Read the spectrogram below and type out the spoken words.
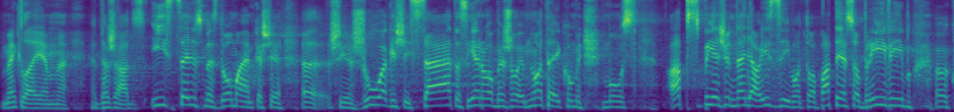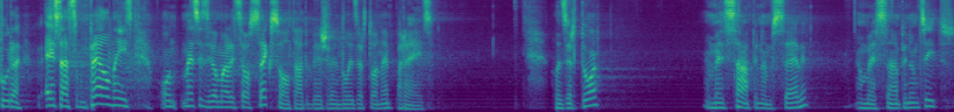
meklējam dažādus izceļus, mēs domājam, ka šie, šie žogi, šīs sētas, ierobežojumi, noteikumi mūs apspiež un neļauj izdzīvot to patieso brīvību, kura es esmu pelnījis. Un mēs izdzīvojam arī savu seksualitāti bieži vien līdz ar to nepareizi. Līdz ar to mēs sāpinam sevi un mēs sāpinam citus.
